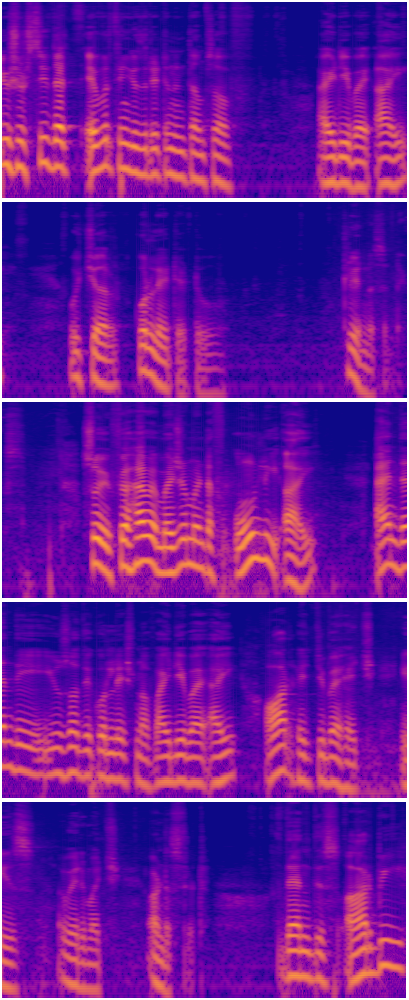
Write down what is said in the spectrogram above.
You should see that everything is written in terms of ID by I which are correlated to clearness index. So, if you have a measurement of only I and then the use of the correlation of ID by I or HD by H is very much understood. Then this RB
